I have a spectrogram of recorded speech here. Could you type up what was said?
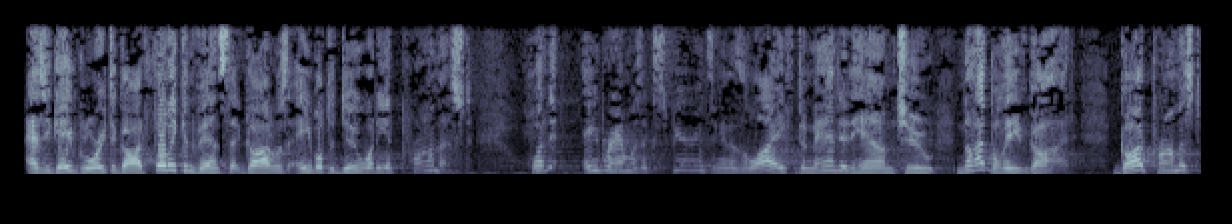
as he gave glory to God, fully convinced that God was able to do what he had promised. What Abraham was experiencing in his life demanded him to not believe God. God promised,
